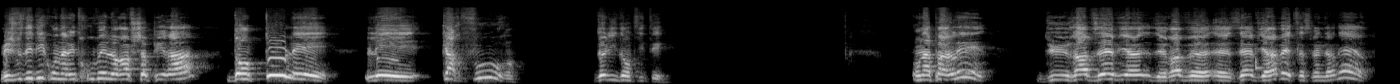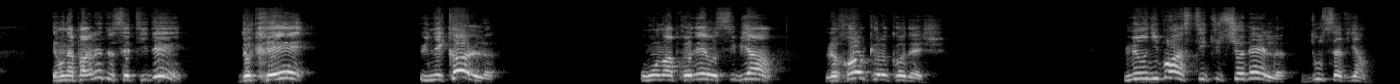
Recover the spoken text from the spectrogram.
Mais je vous ai dit qu'on allait trouver le Rav Shapira dans tous les, les carrefours de l'identité. On a parlé du Rav Zev, euh, Zev la semaine dernière, et on a parlé de cette idée de créer une école où on apprenait aussi bien le Chol que le Kodesh. Mais au niveau institutionnel, d'où ça vient?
